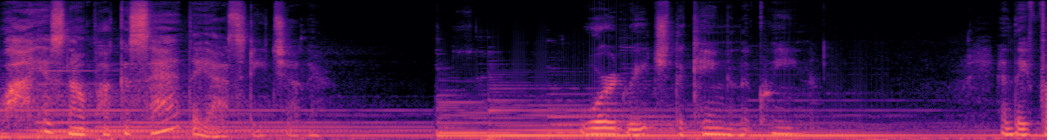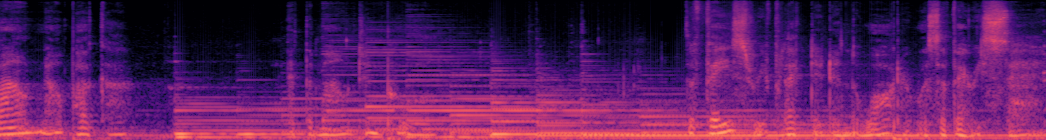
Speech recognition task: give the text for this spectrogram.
why is Naupaka sad? They asked each other. Word reached the king and the queen, and they found Naupaka at the mountain pool. The face reflected in the water was a very sad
